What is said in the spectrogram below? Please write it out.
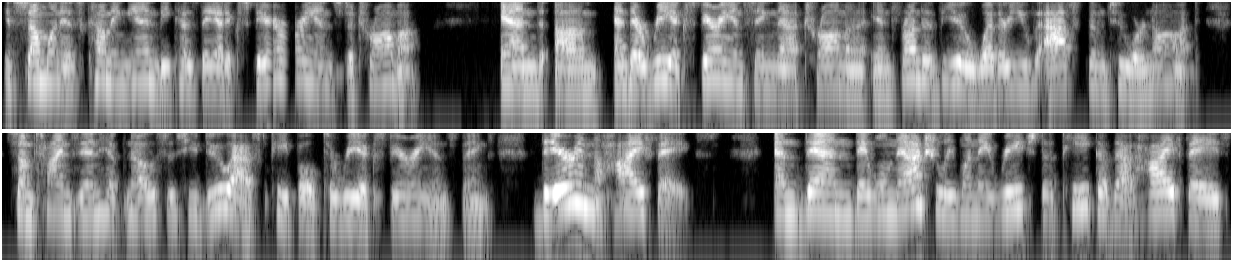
If someone is coming in because they had experienced a trauma and um, and they're re-experiencing that trauma in front of you, whether you've asked them to or not, sometimes in hypnosis, you do ask people to re experience things. They're in the high phase. And then they will naturally, when they reach the peak of that high phase,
